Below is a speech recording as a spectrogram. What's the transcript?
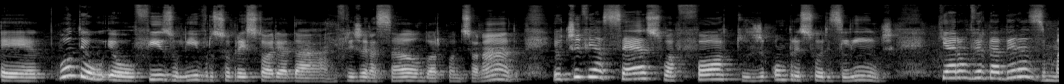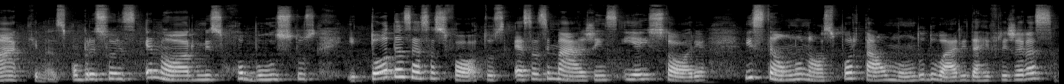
É, quando eu, eu fiz o livro sobre a história da refrigeração, do ar-condicionado, eu tive acesso a fotos de compressores Lind que eram verdadeiras máquinas, compressores enormes, robustos, e todas essas fotos, essas imagens e a história estão no nosso portal Mundo do Ar e da Refrigeração.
